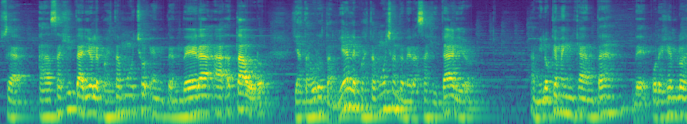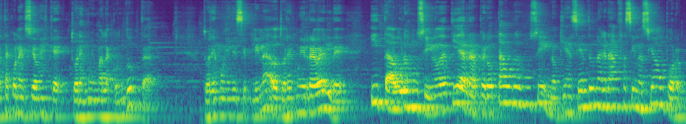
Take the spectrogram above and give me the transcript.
o sea, a Sagitario le cuesta mucho entender a, a, Tauro y a Tauro también le cuesta mucho entender a Sagitario. A mí lo que me encanta, de, por ejemplo, de esta conexión es que tú eres muy mala conducta, tú eres muy indisciplinado, tú eres muy rebelde. Y Tauro es un signo de tierra, pero Tauro es un signo quien siente una gran fascinación por,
